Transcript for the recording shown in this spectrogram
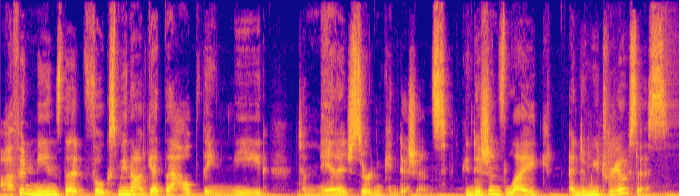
often means that folks may not get the help they need to manage certain conditions. Conditions like endometriosis.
